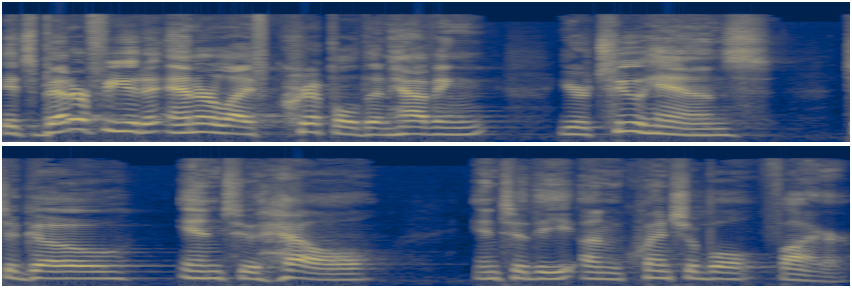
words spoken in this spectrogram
It's better for you to enter life crippled than having your two hands to go into hell, into the unquenchable fire."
